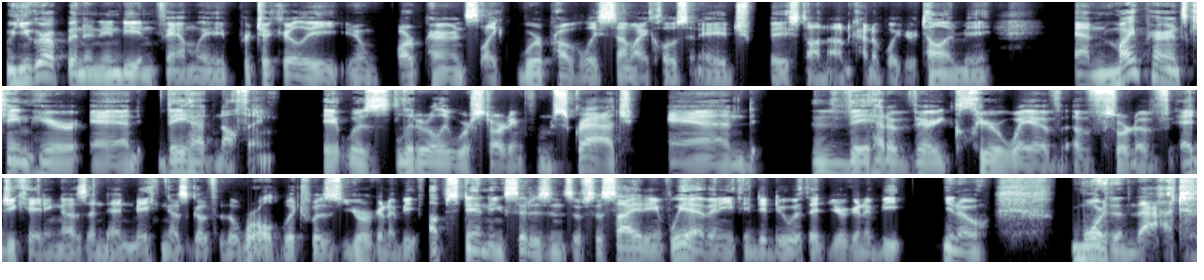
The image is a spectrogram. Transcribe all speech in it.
when you grew up in an Indian family, particularly, you know, our parents, like we're probably semi close in age based on, on kind of what you're telling me. And my parents came here and they had nothing. It was literally we're starting from scratch. And they had a very clear way of, of sort of educating us and, and making us go through the world, which was you're going to be upstanding citizens of society. If we have anything to do with it, you're going to be, you know, more than that.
